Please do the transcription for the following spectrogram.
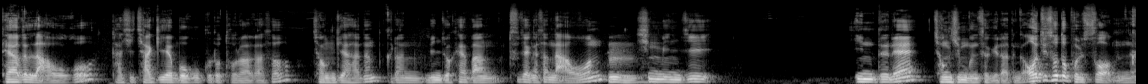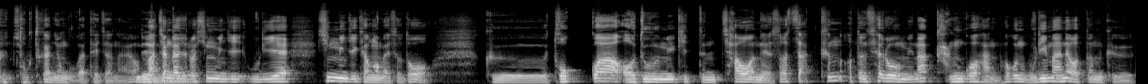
대학을 나오고 다시 자기의 모국으로 돌아가서 전개하는 그런 민족 해방 투쟁에서 나온 음. 식민지 인들의 정신 분석이라든가 어디서도 볼 수 없는 그렇죠. 독특한 연구가 되잖아요. 네네. 마찬가지로 식민지 우리의 식민지 경험에서도 그 독과 어두움이 깃든 차원에서 싹튼 어떤 새로움이나 강고한 혹은 우리만의 어떤 그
